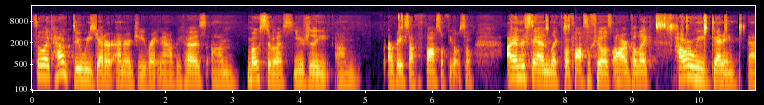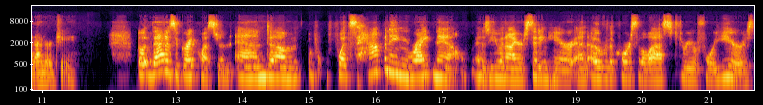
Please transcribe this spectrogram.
So, like, how do we get our energy right now? Because um, most of us usually um, are based off of fossil fuels. So, I understand like what fossil fuels are, but like, how are we getting that energy? Oh, that is a great question. And um, what's happening right now, as you and I are sitting here, and over the course of the last three or four years,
